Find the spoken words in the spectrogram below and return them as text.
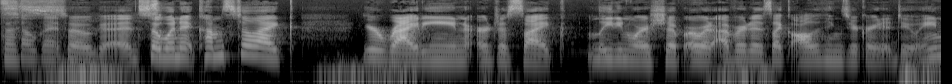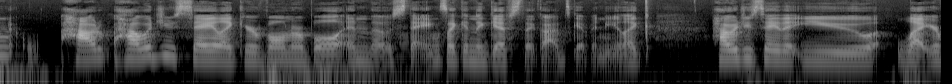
That's so good. So good. So when it comes to like your writing or just like leading worship or whatever it is, like all the things you're great at doing, how how would you say like you're vulnerable in those things, like in the gifts that God's given you? Like how would you say that you let your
